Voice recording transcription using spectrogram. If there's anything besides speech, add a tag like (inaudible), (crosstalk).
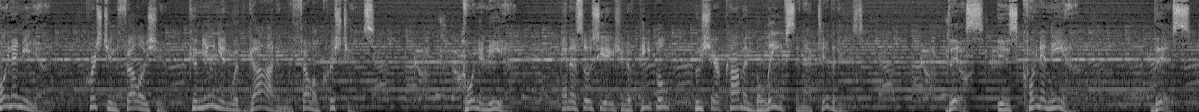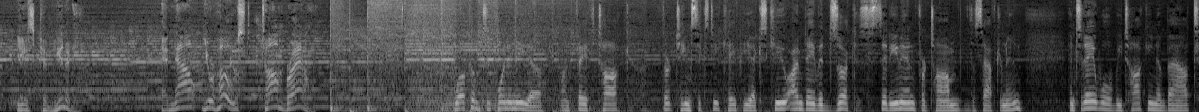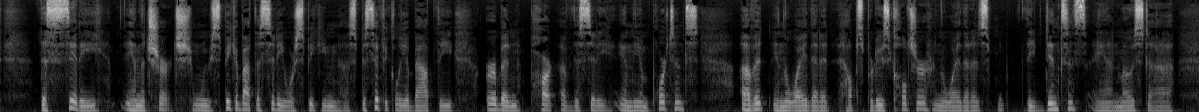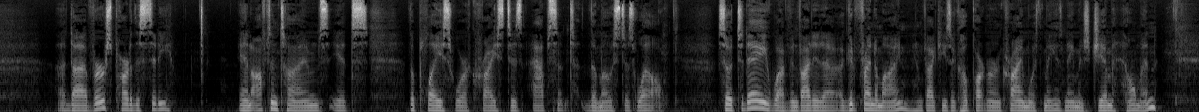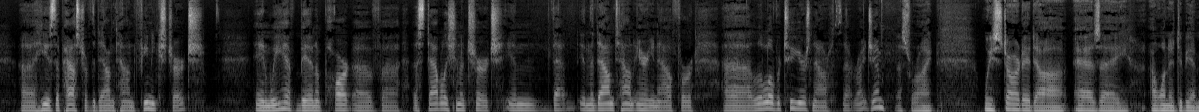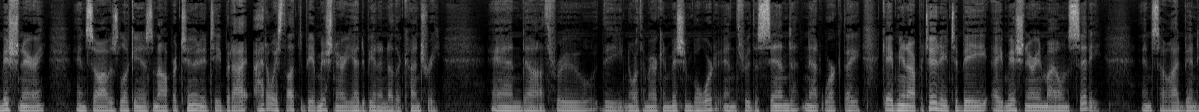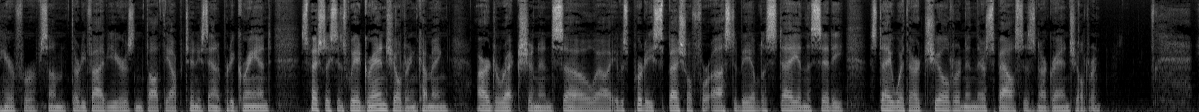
Koinonia, Christian fellowship, communion with God and with fellow Christians. Koinonia, an association of people who share common beliefs and activities. This is Koinonia. This is community. And now, your host, Tom Brown. Welcome to Koinonia on Faith Talk 1360 KPXQ. I'm David Zook, sitting in for Tom this afternoon. And today we'll be talking about the city and the church. When we speak about the city, we're speaking uh, specifically about the urban part of the city and the importance of it in the way that it helps produce culture, in the way that it's the densest and most uh, uh diverse part of the city. And oftentimes it's the place where Christ is absent the most as well. So today, I've invited a, a, good friend of mine. In fact, he's a co partner in crime with me. His name is Jim Hellman. Uh, he is the pastor of the downtown Phoenix Church. And we have been a part of uh, establishing a church in that in the downtown area now for uh, a little over two years now. Is that right, Jim? That's right. We started uh, as a I wanted to be a missionary, and so I was looking as an opportunity. But I, I'd always thought to be a missionary, you had to be in another country and uh, through the North American Mission Board and through the Send Network, they gave me an opportunity to be a missionary in my own city. And so I'd been here for some 35 years and thought the opportunity sounded pretty grand, especially since we had grandchildren coming our direction. And so uh, it was pretty special for us to be able to stay in the city, stay with our children and their spouses and our grandchildren.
